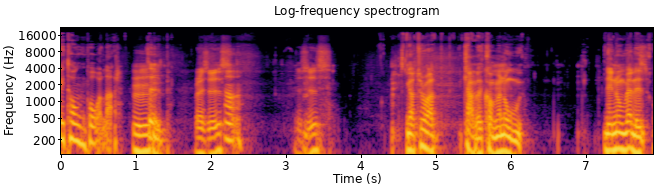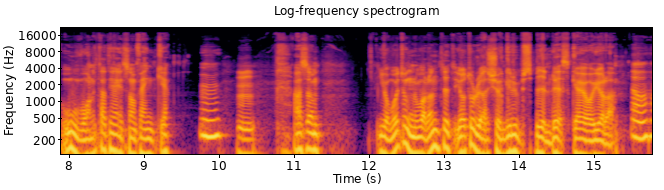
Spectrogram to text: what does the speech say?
betongpålar, Mm. typ. Precis. Ja. Precis. Jag tror att kallet kommer nog... Det är nog väldigt ovanligt att jag är som Fenke. Mm. Mm. Alltså, jag var tvungen att vara runt lite. Jag trodde jag skulle köra grusbil, det ska jag göra. Ja.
